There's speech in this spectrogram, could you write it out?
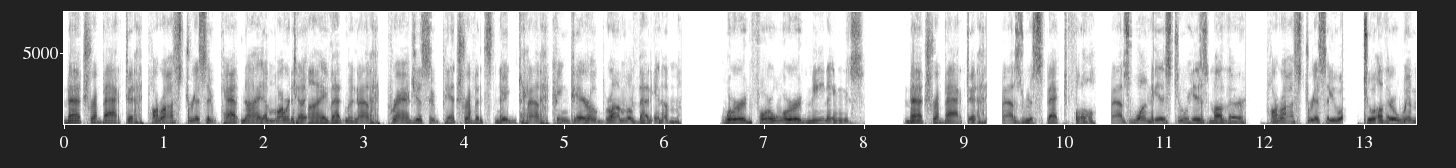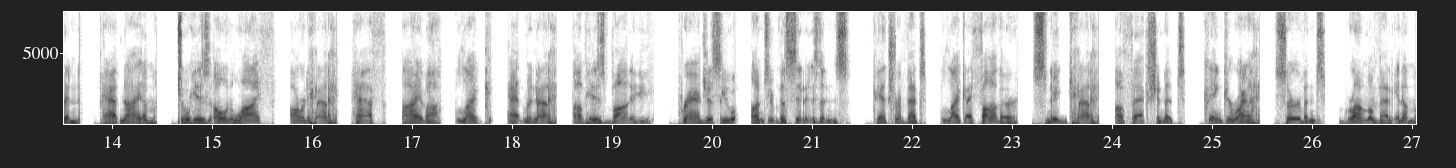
Matrabhakta parastrasupatnaya marta ivatmana prajasupetravitsnigkah kinkaro brahmavatinam. Word for word meanings. Matrabhakta, as respectful, as one is to his mother, parastrasu, to other women, padnayam, to his own wife, ardha, hath, iva, like, atmana, of his body, prajasu, unto the citizens, Petravat, like a father, Snigka, affectionate, Kinkara, servant, Brahmavatinam,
